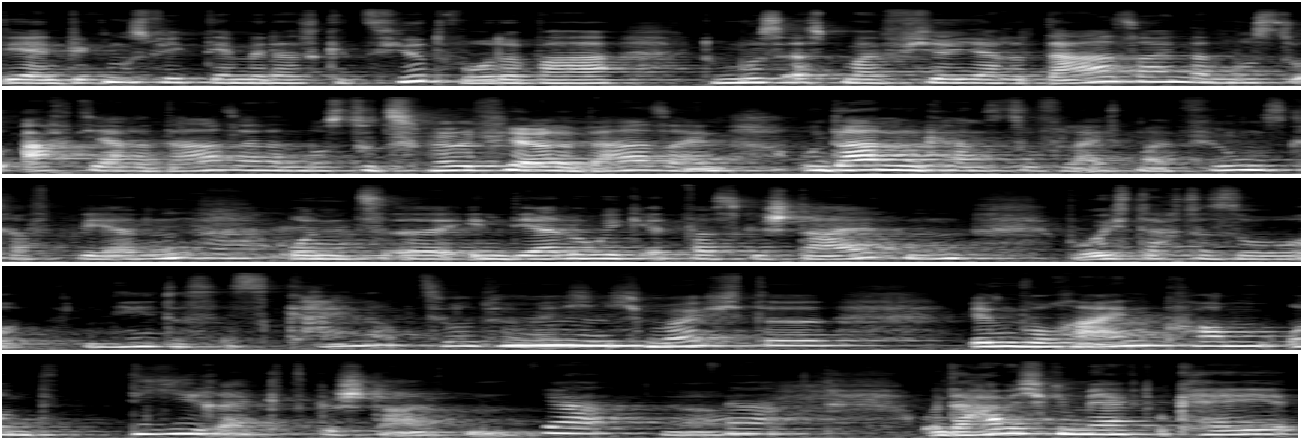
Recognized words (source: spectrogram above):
der Entwicklungsweg, der mir da skizziert wurde, war, du musst erst mal vier Jahre da sein, dann musst du acht Jahre da sein, dann musst du zwölf Jahre da sein und dann kannst du vielleicht mal Führungskraft werden ja, und äh, in der Logik etwas gestalten, wo ich dachte so, nee, das ist keine Option für mhm. mich. Ich möchte irgendwo reinkommen und direkt gestalten. Ja, ja. ja. Und da habe ich gemerkt, okay,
